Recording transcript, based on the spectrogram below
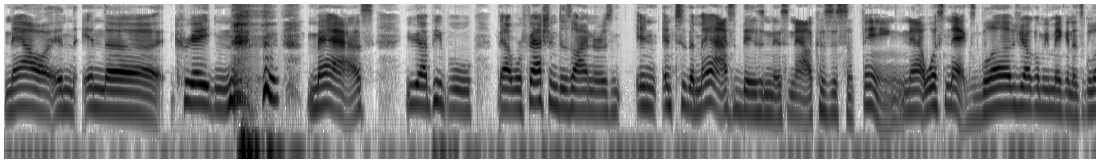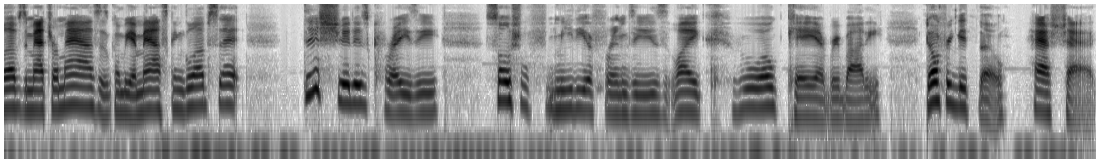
now in in the creating mass. You got people that were fashion designers in into the mass business now because it's a thing. Now what's next? Gloves? Y'all gonna be making us gloves to match our mask it's gonna be a mask and glove set? This shit is crazy. Social media frenzies like okay everybody. Don't forget though hashtag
